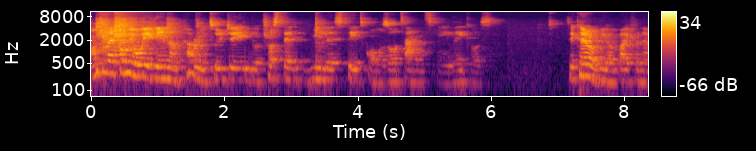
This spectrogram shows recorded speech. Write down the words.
Until I come your way again, I'm Carol Itoje, your trusted real estate consultant in Lagos. Take care of you and bye for now.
